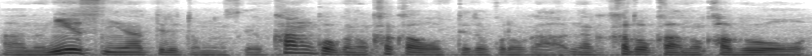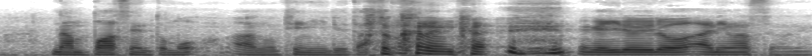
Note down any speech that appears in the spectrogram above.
あのニュースになってると思うんですけど韓国のカカオってところがなんか角川の株を何パーセントもあの手に入れたとか なんかいろいろありますよね。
